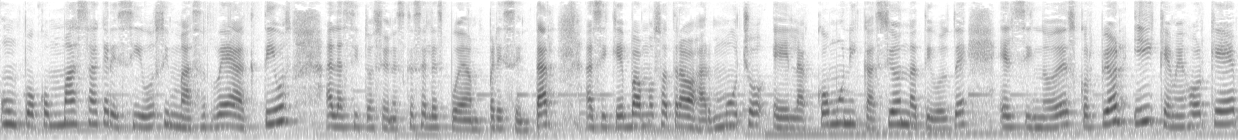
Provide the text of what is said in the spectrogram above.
un poco más agresivos y más reactivos a las situaciones que se les puedan presentar. Así que vamos a trabajar mucho en la comunicación nativos de el signo de Escorpión y que mejor que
